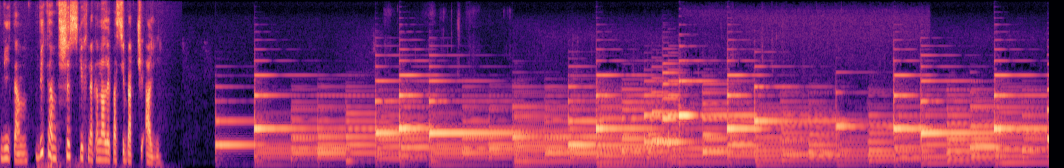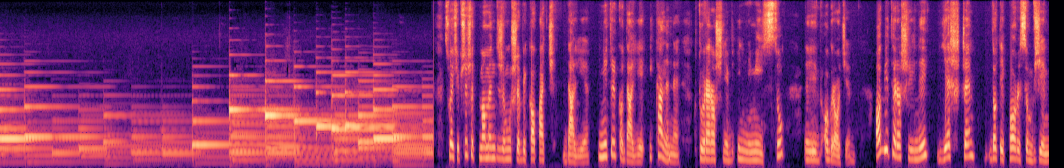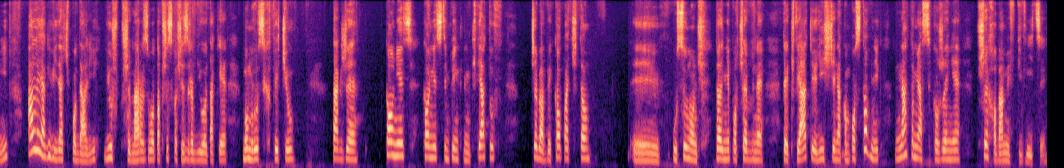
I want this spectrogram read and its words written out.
Witam. Witam wszystkich na kanale Pasje Babci Ali. Słuchajcie, przyszedł moment, że muszę wykopać dalię. Nie tylko dalię, i kannę, która rośnie w innym miejscu y, w ogrodzie. Obie te rośliny jeszcze do tej pory są w ziemi, ale jak widać po dali, już przymarzło, to wszystko się zrobiło takie, bo mróz chwycił. Także koniec, koniec z tym pięknym kwiatów. Trzeba wykopać to, y, usunąć te niepotrzebne te kwiaty, liście na kompostownik, natomiast korzenie przechowamy w piwnicy.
